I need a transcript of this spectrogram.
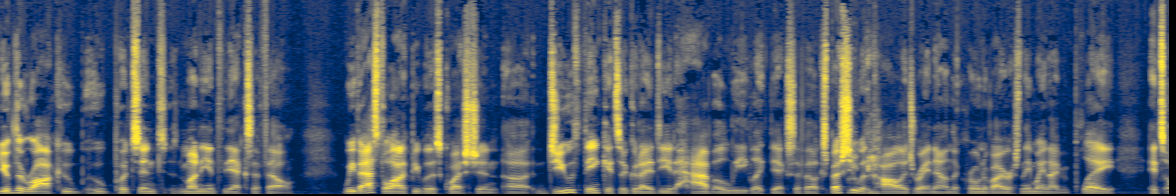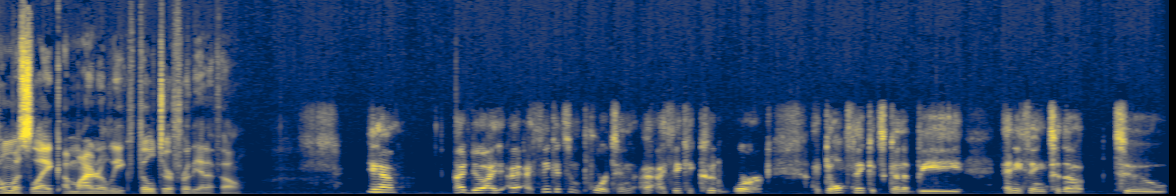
you have The Rock, who who puts in money into the XFL. We've asked a lot of people this question. Uh, do you think it's a good idea to have a league like the XFL, especially with college right now and the coronavirus, and they might not even play? It's almost like a minor league filter for the NFL. Yeah, I do. I, I- think it's important. I, I think it could work. I don't think it's going to be anything to the to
